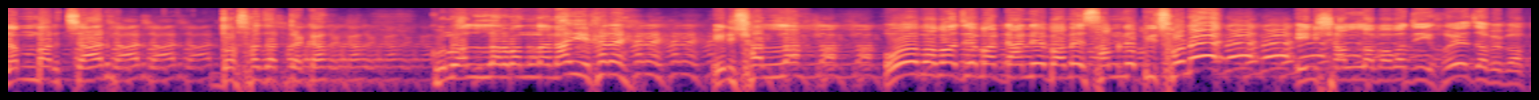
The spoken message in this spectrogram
নাম্বার চার, দশ হাজার টাকা। কোন আল্লাহর বান্দা নাই এখানে? ইনশাল্লাহ। ও বাবাজি, আমার ডানে বামে, সামনে পিছনে। ইনশাল্লাহ বাবাজি, হয়ে যাবে বাপ।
